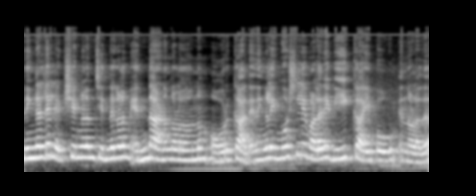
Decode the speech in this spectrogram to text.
നിങ്ങളുടെ ലക്ഷ്യങ്ങളും ചിന്തകളും എന്താണെന്നുള്ളതൊന്നും ഓർക്കാതെ നിങ്ങൾ ഇമോഷണലി വളരെ വീക്കായി പോകും എന്നുള്ളത്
